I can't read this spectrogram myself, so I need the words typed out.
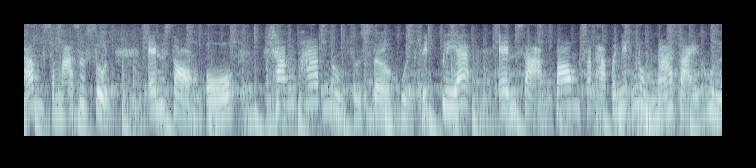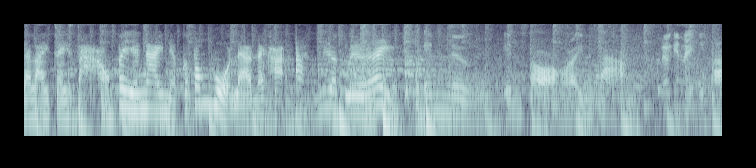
ล่ำ smart สุดๆ N2 โอ๊กช่างภาพหนุ่มสุดเซอร์หุ่นฟิตเปรี๊ยะ N3 ป้องสถาปนิกหนุ่มหน้าใสหุ่นละลายใจสาว แต่ยังไงเนี่ยก็ต้องโหวตแล้วนะคะอะเลือกเลย N1 N2 แล้ว N3 เลือก N ไหนดีคะ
